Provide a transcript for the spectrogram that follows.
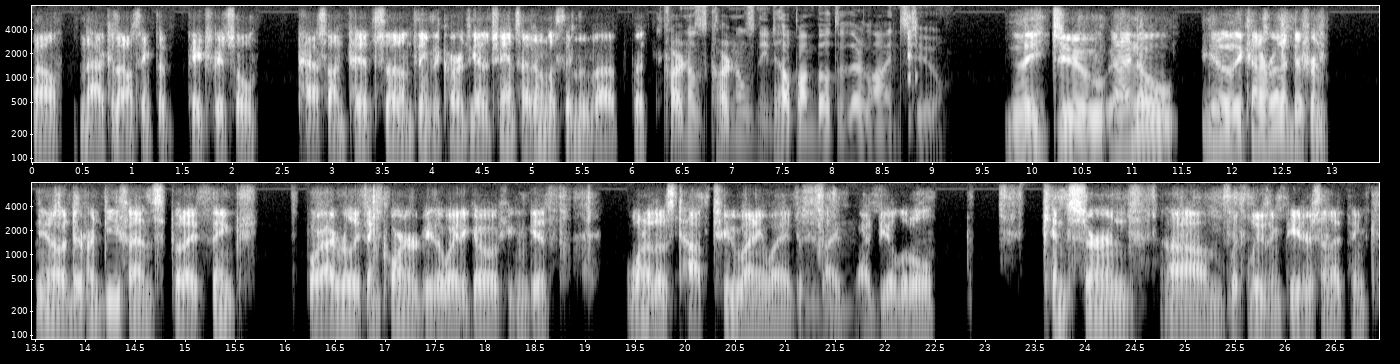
well, no, nah, because I don't think the Patriots will pass on Pitts, so I don't think the Cards got a chance at it unless they move up. But Cardinals. Cardinals need help on both of their lines too. They do, and I know you know they kind of run a different, you know, a different defense. But I think, boy, I really think corner would be the way to go if you can get one of those top two anyway. Just Mhm. I, I'd be a little concerned um, with losing Peterson. I think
